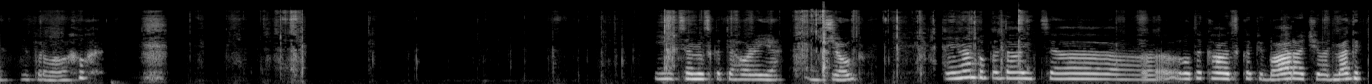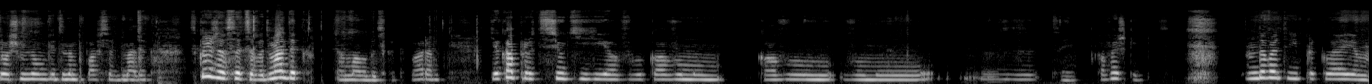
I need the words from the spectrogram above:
Ні, не порвала. І це у нас категорія Job. І нам попадається е, отака от капібара чи ведмедик, тому що в минулому відео нам попався ведмедик. Скоріше за все, це ведмедик, там мало бути капібара, яка працює в кавовому, кавовому цей, кафешки якісь. Ну, давайте її приклеїмо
